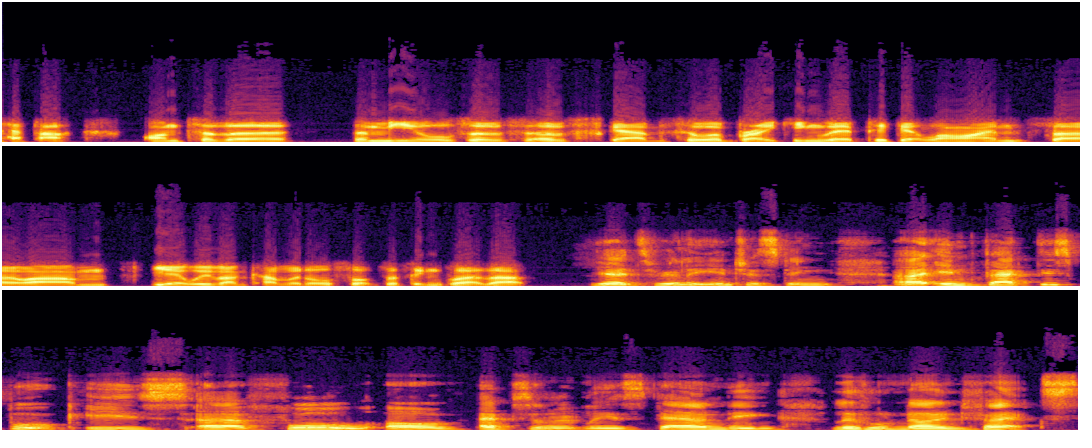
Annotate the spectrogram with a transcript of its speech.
pepper onto the the meals of, of scabs who are breaking their picket line. So, um, yeah, we've uncovered all sorts of things like that. Yeah, it's really interesting. Uh, in fact, this book is uh, full of absolutely astounding little known facts.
